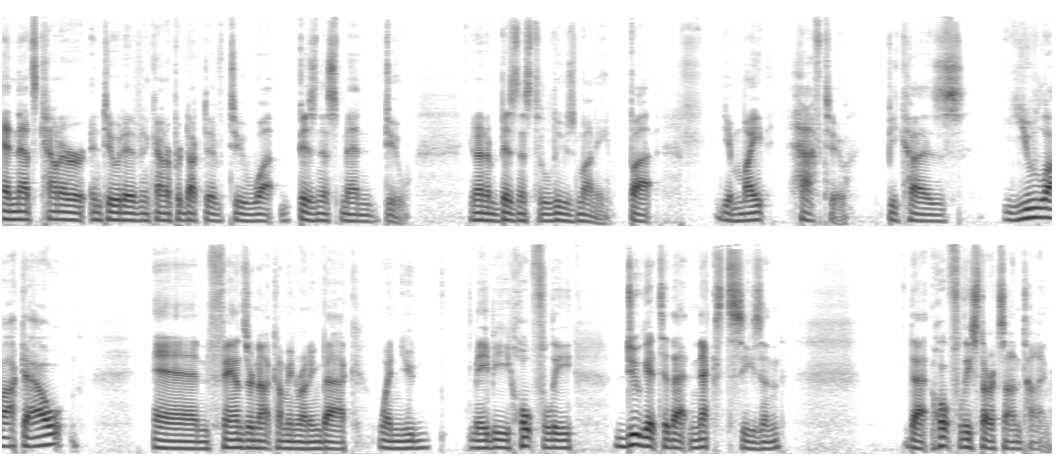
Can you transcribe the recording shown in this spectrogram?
And that's counterintuitive and counterproductive to what businessmen do. You're not in business to lose money, but you might have to because you lock out and fans are not coming running back when you maybe hopefully do get to that next season that hopefully starts on time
